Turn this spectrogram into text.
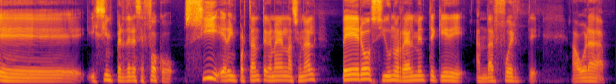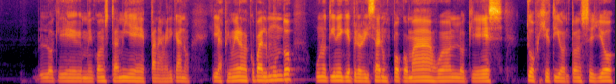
Eh, y sin perder ese foco. Sí era importante ganar el Nacional, pero si uno realmente quiere andar fuerte, ahora lo que me consta a mí es Panamericano y las primeras Copas del Mundo, uno tiene que priorizar un poco más weón, lo que es tu objetivo. Entonces yo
